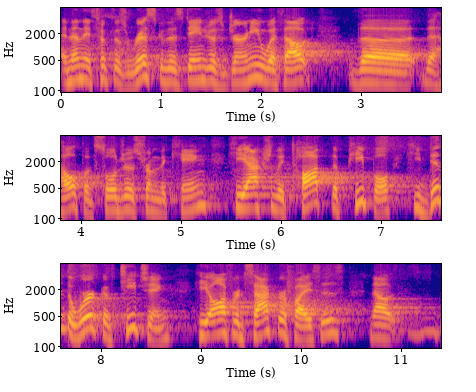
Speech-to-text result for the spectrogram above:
and then they took this risk of this dangerous journey without the, the help of soldiers from the king. He actually taught the people. He did the work of teaching. He offered sacrifices. Now,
